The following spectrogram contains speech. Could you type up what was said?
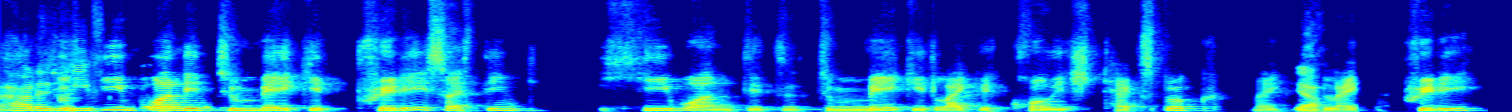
how did so he he wanted to make it pretty so i think he wanted to, to make it like a college textbook like yeah. like pretty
